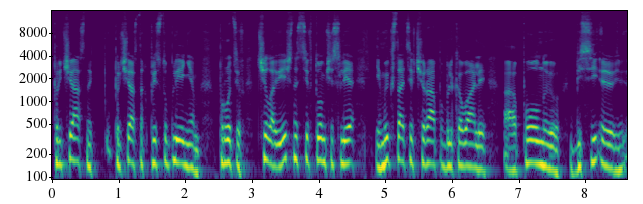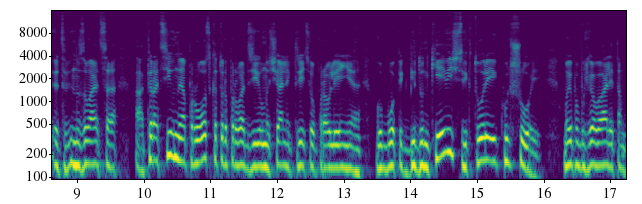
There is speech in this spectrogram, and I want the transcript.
причастных, причастных к преступлениям против человечности в том числе. И мы, кстати, вчера опубликовали э, полную, беси... э, это называется оперативный опрос, который проводил начальник третьего управления Губопик Бедункевич с Викторией Кульшой. Мы опубликовали там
